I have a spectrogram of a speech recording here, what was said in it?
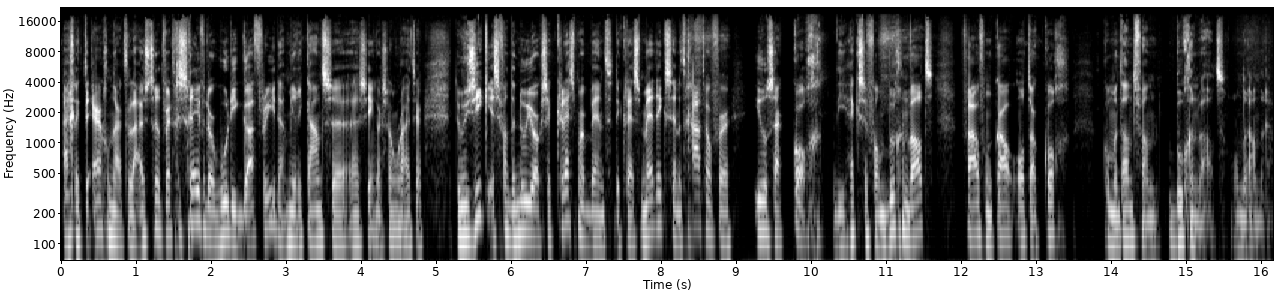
eigenlijk te erg om naar te luisteren. Het werd geschreven door Woody Guthrie, de Amerikaanse eh, singer-songwriter. De muziek is van de New Yorkse klezmerband The Klezmatics en het gaat over Ilsa Koch, die hekse van Buchenwald, vrouw van Karl Otto Koch, commandant van Buchenwald, onder andere.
